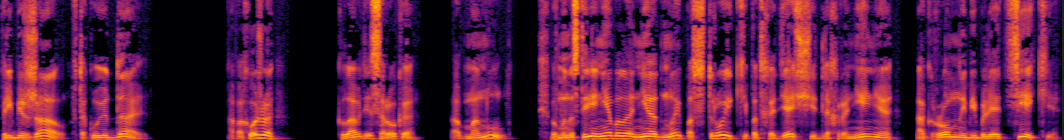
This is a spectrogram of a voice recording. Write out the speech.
прибежал в такую даль. А похоже, Клавдий Сорока обманул. В монастыре не было ни одной постройки, подходящей для хранения огромной библиотеки.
